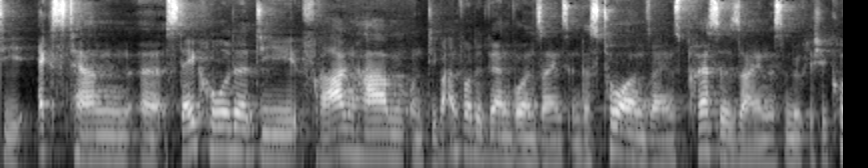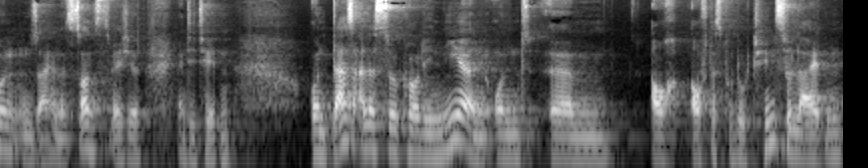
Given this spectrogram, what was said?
die externen äh, Stakeholder, die Fragen haben und die beantwortet werden wollen, seien es Investoren, seien es Presse, seien es mögliche Kunden, seien es sonst welche Entitäten. Und das alles zu koordinieren und ähm, auch auf das Produkt hinzuleiten,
